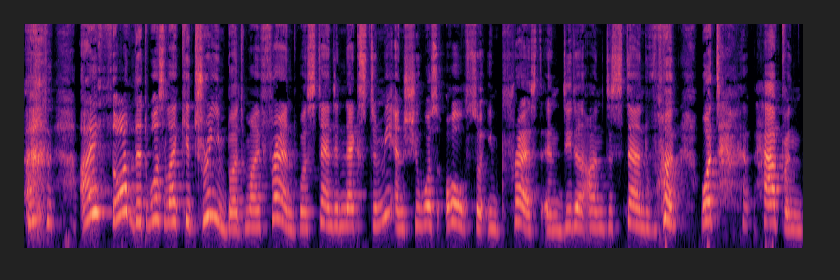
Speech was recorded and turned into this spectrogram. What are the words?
I thought that was like a dream, but my friend was standing next to me and she was also impressed and didn't understand what what happened.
